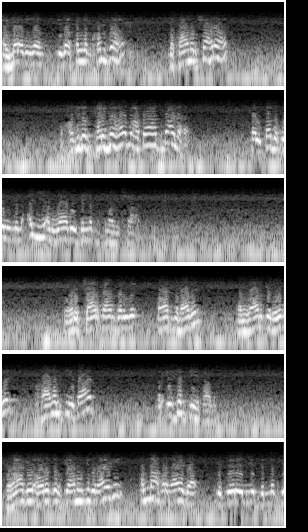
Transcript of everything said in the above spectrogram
المرا سلم خمسہ ہے مسان الشہرہ ہے، حضرت فرض ہے وہ اطاعت بال ہے۔ کل تب من ائی ابواب الجنت سمجھ شاہ اور چار کام کر لے، پانچ بنا دے، رمضان کے روزے، خامن کی اطاعت اور عزت کی حفاظت۔ فرما کی عورت جب قیامت کی دن آئے گی، اللہ فرمائے گا کہ تیرے لیے جنت کے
